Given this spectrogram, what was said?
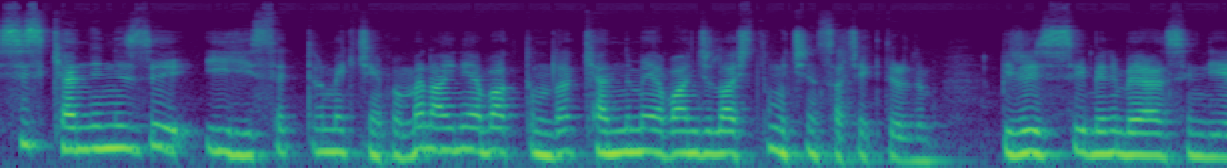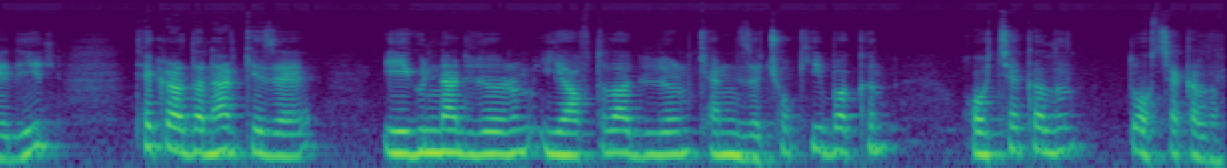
Siz kendinizi iyi hissettirmek için yapın. Ben aynaya baktığımda kendime yabancılaştığım için saç ektirdim. Birisi beni beğensin diye değil. Tekrardan herkese iyi günler diliyorum, iyi haftalar diliyorum. Kendinize çok iyi bakın. Hoşça kalın, dostça kalın.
